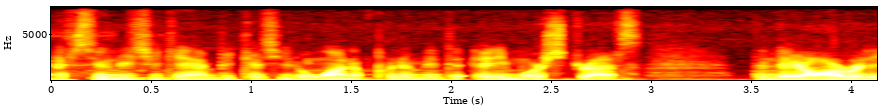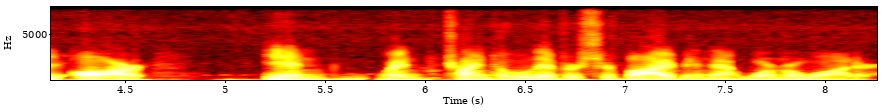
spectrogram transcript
as soon as you can because you don't want to put them into any more stress than they already are in when trying to live or survive in that warmer water.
